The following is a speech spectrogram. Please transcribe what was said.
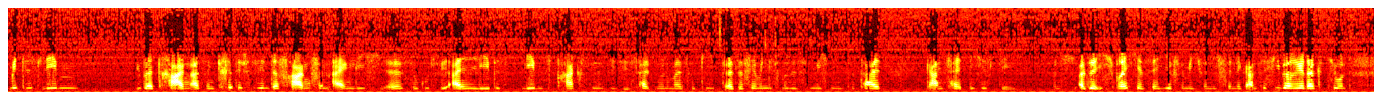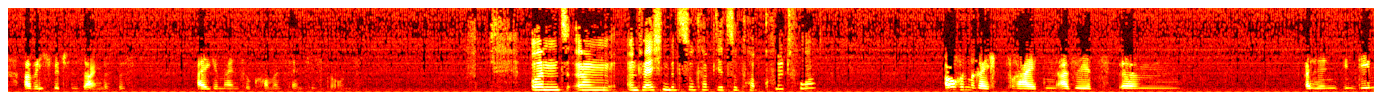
mit ins Leben übertragen, also ein kritisches Hinterfragen von eigentlich äh, so gut wie allen Lebens Lebenspraxen, wie es halt nun mal so gibt. Also Feminismus ist für mich ein total ganzheitliches Ding. Also ich spreche jetzt ja hier für mich und nicht für eine ganze Fieberredaktion, aber ich würde schon sagen, dass das allgemein so Common Sense ist bei uns. Und, ähm, und welchen Bezug habt ihr zur Popkultur? Auch einen recht breiten. Also jetzt, ähm, also in, in, dem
